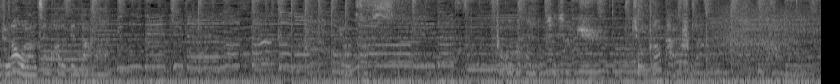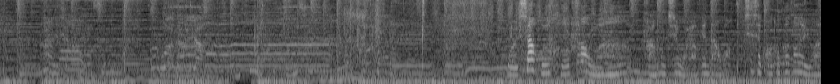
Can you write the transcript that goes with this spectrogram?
我觉得我要尽快的变大王。这回会放东西下去，九张牌是吧？看一下。我能让你从痛苦中解脱。我下回合放完伐木机，我要变大王。谢谢狂徒哥哥的鱼丸。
